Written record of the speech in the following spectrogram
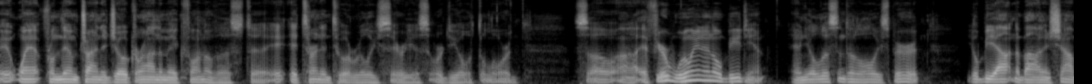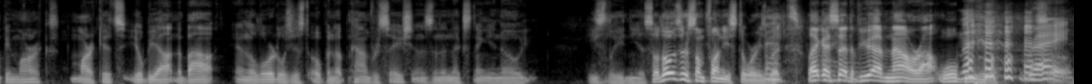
it went from them trying to joke around and make fun of us to it, it turned into a really serious ordeal with the Lord. So uh, if you're willing and obedient and you'll listen to the Holy Spirit, you'll be out and about in shopping marks, markets. You'll be out and about, and the Lord will just open up conversations. And the next thing you know, He's leading you. So those are some funny stories. That's but like I said, if you have an hour out, we'll be here. Right. So-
